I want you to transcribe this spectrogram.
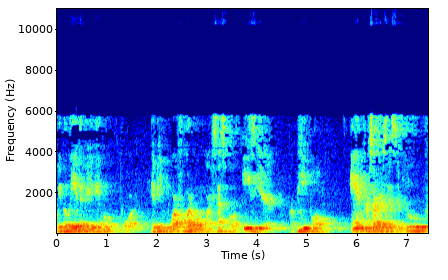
we believe that being able for it being more affordable, more accessible, easier for people and for services to move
